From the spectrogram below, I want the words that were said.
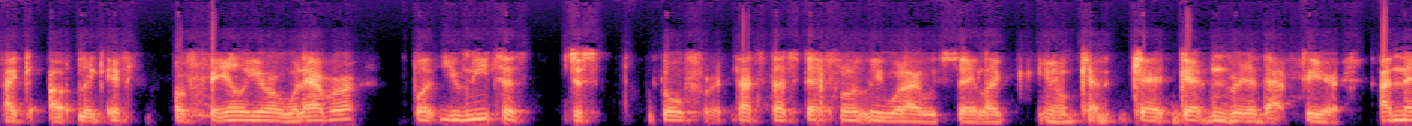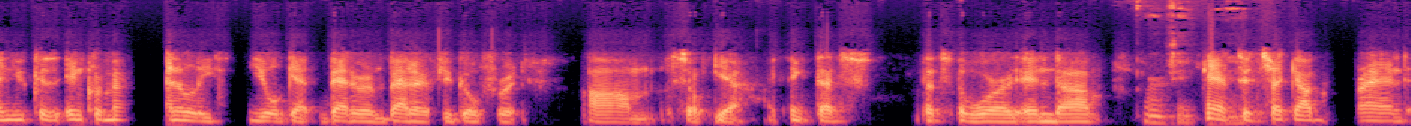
like, uh, like if of failure or whatever, but you need to just go for it. That's that's definitely what I would say. Like you know, get, get, getting rid of that fear, and then you because incrementally you'll get better and better if you go for it. Um, so yeah, I think that's that's the word. And um, Perfect. yeah, to check out the brand,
